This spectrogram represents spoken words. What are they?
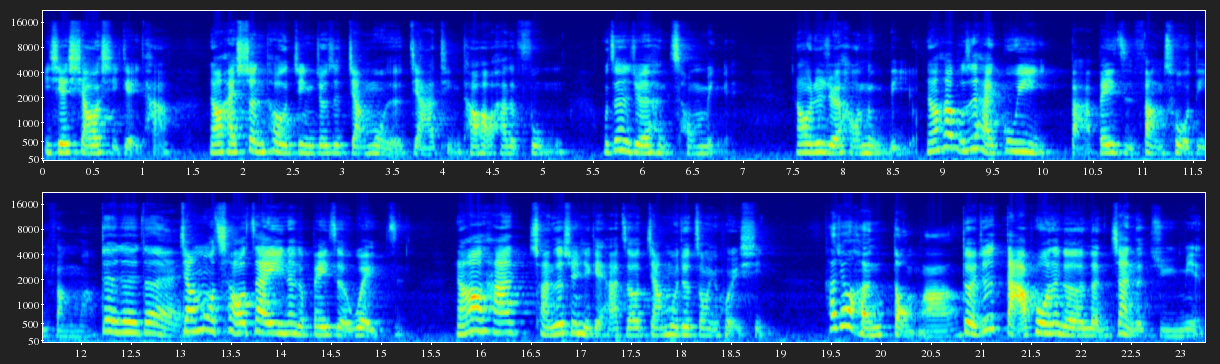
一些消息给他，然后还渗透进就是江默的家庭，讨好他的父母。我真的觉得很聪明诶，然后我就觉得好努力哦。然后他不是还故意把杯子放错地方吗？对对对，江默超在意那个杯子的位置，然后他传这讯息给他之后，江默就终于回信。他就很懂啊。对，就是打破那个冷战的局面。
